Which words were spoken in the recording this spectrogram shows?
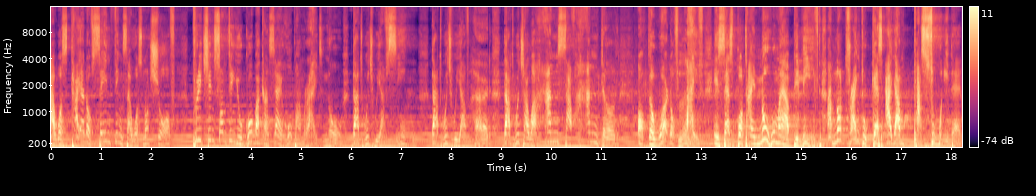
I was tired of saying things I was not sure of. Preaching something you go back and say, I hope I'm right. No, that which we have seen, that which we have heard, that which our hands have handled of the word of life. It says, but I know whom I have believed. I'm not trying to guess. I am persuaded.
